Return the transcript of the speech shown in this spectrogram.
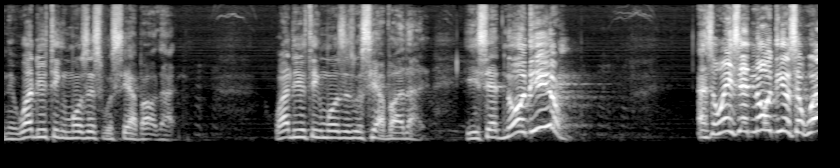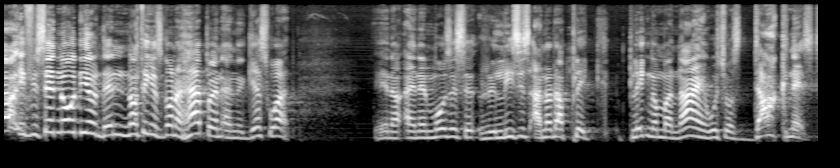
And then what do you think Moses will say about that? What do you think Moses will say about that? He said, No deal. And so when he said no deal, I said, Well, if you said no deal, then nothing is going to happen. And guess what? You know, and then Moses releases another plague, plague number nine, which was darkness.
